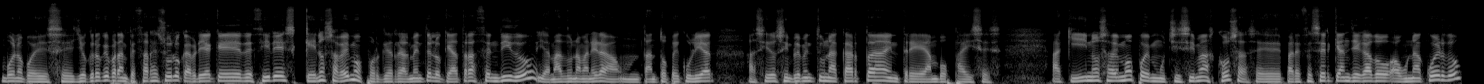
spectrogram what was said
Bueno, pues eh, yo creo que para empezar, Jesús, lo que habría que decir es que no sabemos, porque realmente lo que ha trascendido, y además de una manera un tanto peculiar, ha sido simplemente una carta entre ambos países. Aquí no sabemos pues muchísimas cosas. Eh, parece ser que han llegado a un acuerdo,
